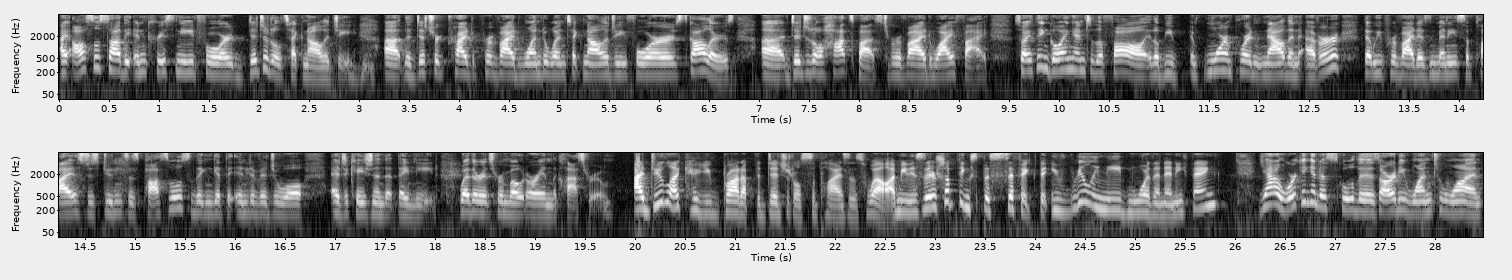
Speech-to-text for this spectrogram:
I also saw the increased need for digital technology. Mm -hmm. uh, the district tried to provide one-to-one -one technology for scholars, uh, digital hotspots to provide Wi-Fi. So I think going into the fall, it'll be more important now than ever that we provide as many supplies to students as possible so they can get the individual education that they need, whether it's remote or in the classroom. I do like how you brought up the digital supplies as well. I mean, is there something specific that you really need more than anything? Yeah, working at a school that is already one to one,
